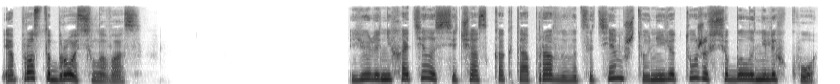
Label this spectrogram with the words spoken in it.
Я просто бросила вас». Юле не хотелось сейчас как-то оправдываться тем, что у нее тоже все было нелегко.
